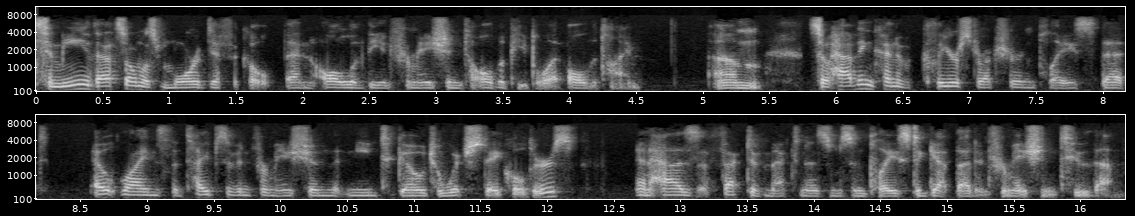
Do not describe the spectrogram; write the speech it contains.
to me, that's almost more difficult than all of the information to all the people at all the time. Um, so having kind of a clear structure in place that outlines the types of information that need to go to which stakeholders and has effective mechanisms in place to get that information to them.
